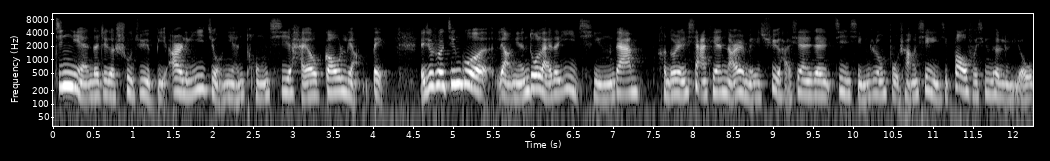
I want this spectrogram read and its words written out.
今年的这个数据比二零一九年同期还要高两倍。也就是说，经过两年多来的疫情，大家很多人夏天哪儿也没去哈，现在在进行这种补偿性以及报复性的旅游。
